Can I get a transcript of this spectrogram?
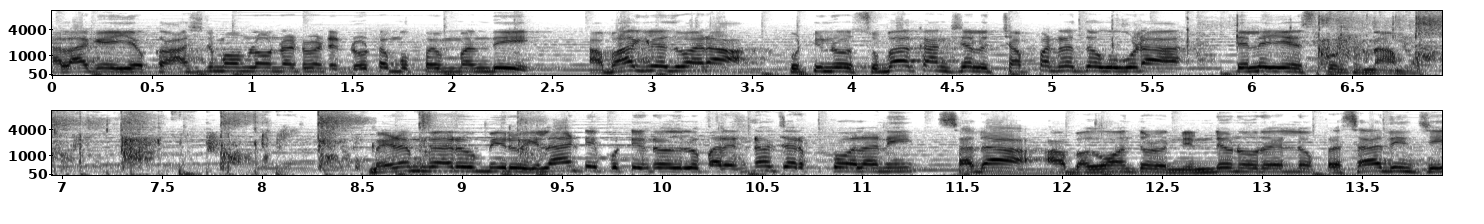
అలాగే ఈ యొక్క ఆశ్రమంలో ఉన్నటువంటి నూట ముప్పై మంది అభాగ్యుల ద్వారా పుట్టినరోజు శుభాకాంక్షలు చప్పట్లతో కూడా తెలియజేసుకుంటున్నాము. మేడం గారు మీరు ఇలాంటి పుట్టినరోజులు మరెన్నో జరుపుకోవాలని సదా ఆ భగవంతుడు నిండు నూరేళ్ళు ప్రసాదించి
